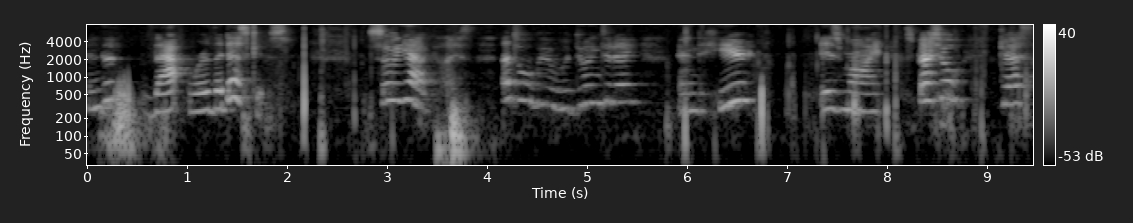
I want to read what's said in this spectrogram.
into that where the desk is. So yeah, guys, that's what we were doing today. And here is my special guest,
